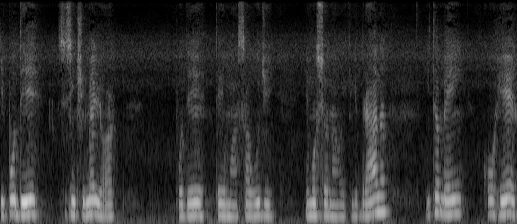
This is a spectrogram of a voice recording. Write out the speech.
e poder se sentir melhor poder ter uma saúde emocional equilibrada e também correr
